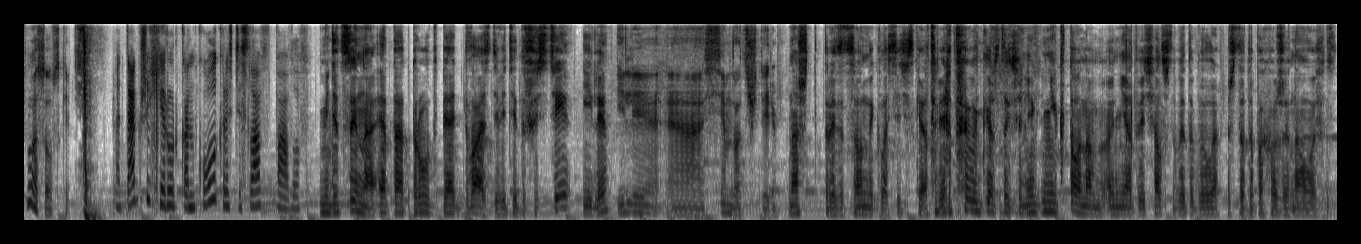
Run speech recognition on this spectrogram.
Философски. А также хирург-онколог Ростислав Павлов. Медицина – это труд 5-2 с 9 до 6 или... Или э, 7-24. Наш традиционный классический ответ. Мне кажется, еще ни, никто нам не отвечал, чтобы это было что-то похожее на офис.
